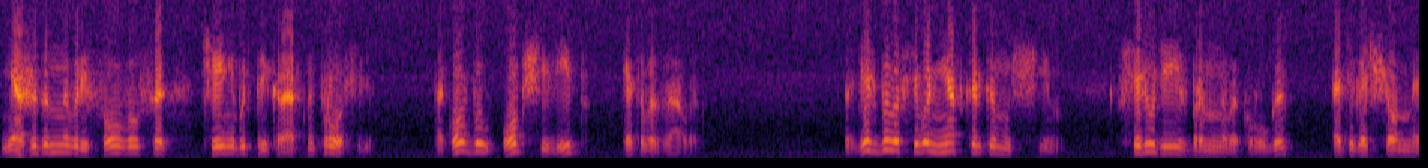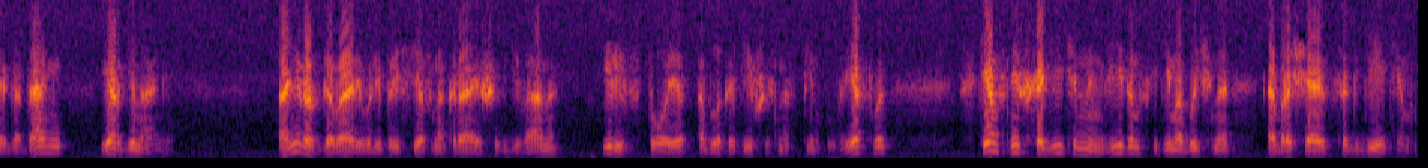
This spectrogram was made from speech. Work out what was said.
неожиданно вырисовывался чей-нибудь прекрасный профиль. Таков был общий вид этого зала. Здесь было всего несколько мужчин, все люди избранного круга, отягощенные годами и орденами. Они разговаривали, присев на краешек дивана, или стоя, облокотившись на спинку кресла, с тем снисходительным видом, с каким обычно обращаются к детям.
